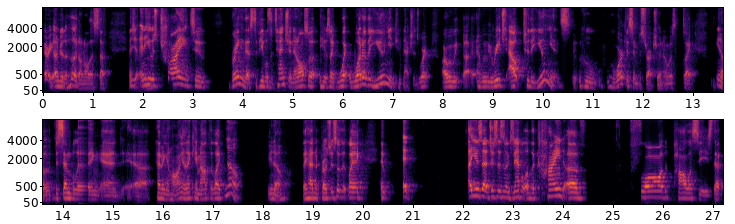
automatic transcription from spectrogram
very under the hood on all this stuff. And, and he was trying to bring this to people's attention. And also he was like what what are the union connections? Where are we uh, have we reached out to the unions who, who work this infrastructure? And it was like you know dissembling and uh, hemming and hawing. And then it came out that like no you know they hadn't approached it. So that like and it i use that just as an example of the kind of flawed policies that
